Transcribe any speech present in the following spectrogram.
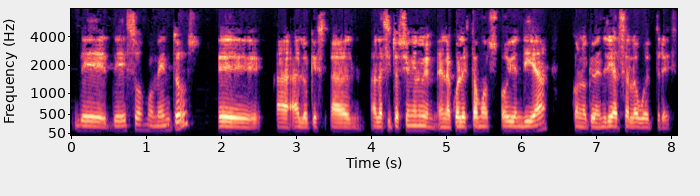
de, esos momentos eh, a, lo que, a, la situación en, en, la cual estamos hoy en día con lo que vendría a ser la Web 3?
